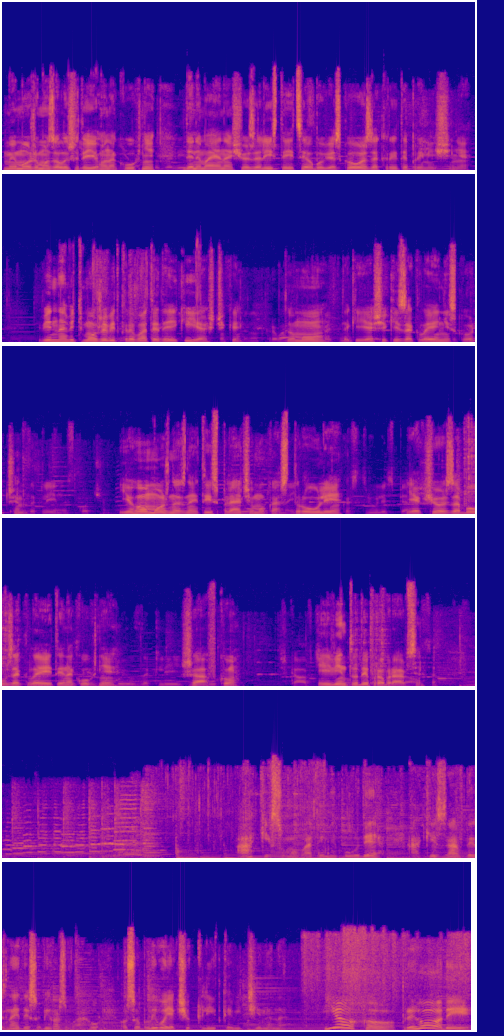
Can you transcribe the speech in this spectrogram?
Ми можемо залишити його на кухні, де немає на що залізти, і це обов'язково закрите приміщення. Він навіть може відкривати деякі ящики, тому такі ящики заклеєні скотчем. Його можна знайти сплячим у каструлі, якщо забув заклеїти на кухні шафку. І він туди пробрався. Акі сумувати не буде. Акі завжди знайде собі розвагу, особливо якщо клітка відчинена. Йохо, пригоди!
